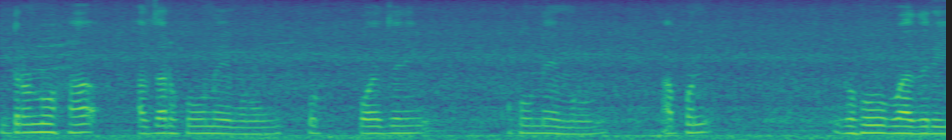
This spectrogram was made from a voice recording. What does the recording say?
मित्रांनो हा आजार होऊ नये म्हणून फूड पॉयझनिंग होऊ नये म्हणून आपण गहू बाजरी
